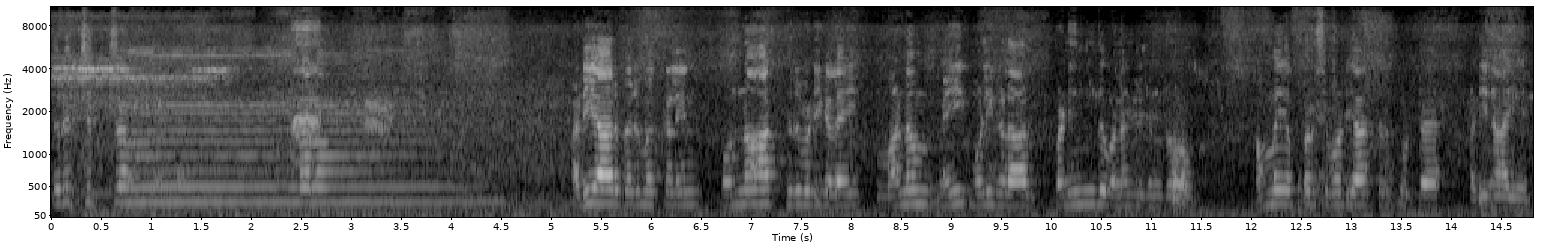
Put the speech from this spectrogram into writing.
திருச்சிற்றம்பலம். அடியார் பெருமக்களின் பொன்னார் திருவடிகளை மனம் மெய் மொழிகளால் பணிந்து வணங்குகின்றோம். அம்மையப்பர் சிவடியார் திருக்கூட்ட அடிநாயேன்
